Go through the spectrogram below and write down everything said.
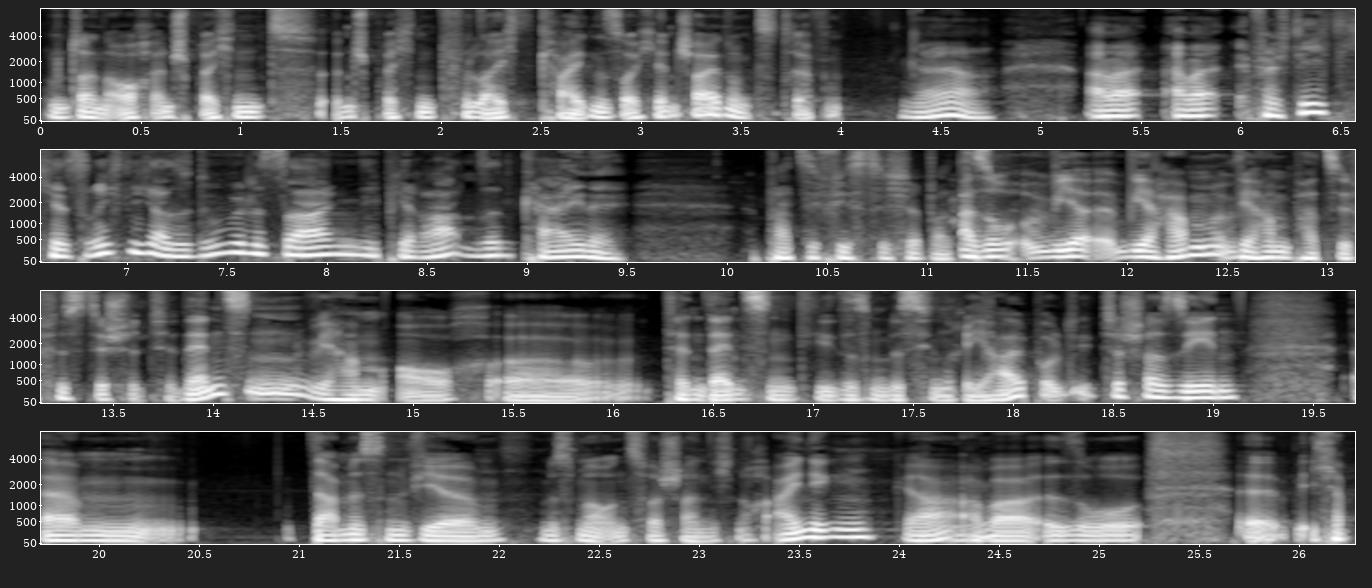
Und dann auch entsprechend, entsprechend vielleicht keine solche Entscheidung zu treffen. Ja, ja. Aber, aber verstehe ich dich jetzt richtig? Also du würdest sagen, die Piraten sind keine pazifistische Partei. Also wir, wir, haben, wir haben pazifistische Tendenzen, wir haben auch äh, Tendenzen, die das ein bisschen realpolitischer sehen. Ähm, da müssen wir, müssen wir uns wahrscheinlich noch einigen, ja, mhm. aber so, äh, ich habe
